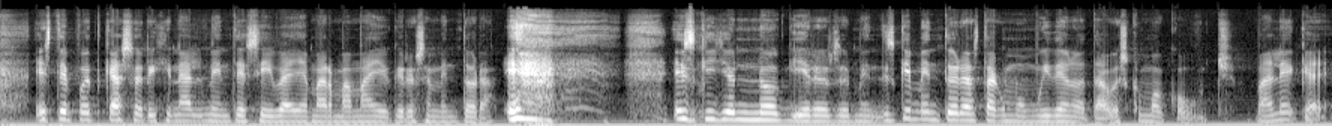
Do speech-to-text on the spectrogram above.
este podcast originalmente se iba a llamar Mamá, yo quiero ser mentora. es que yo no quiero ser mentora. Es que mentora está como muy denotado, es como coach, ¿vale? Que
